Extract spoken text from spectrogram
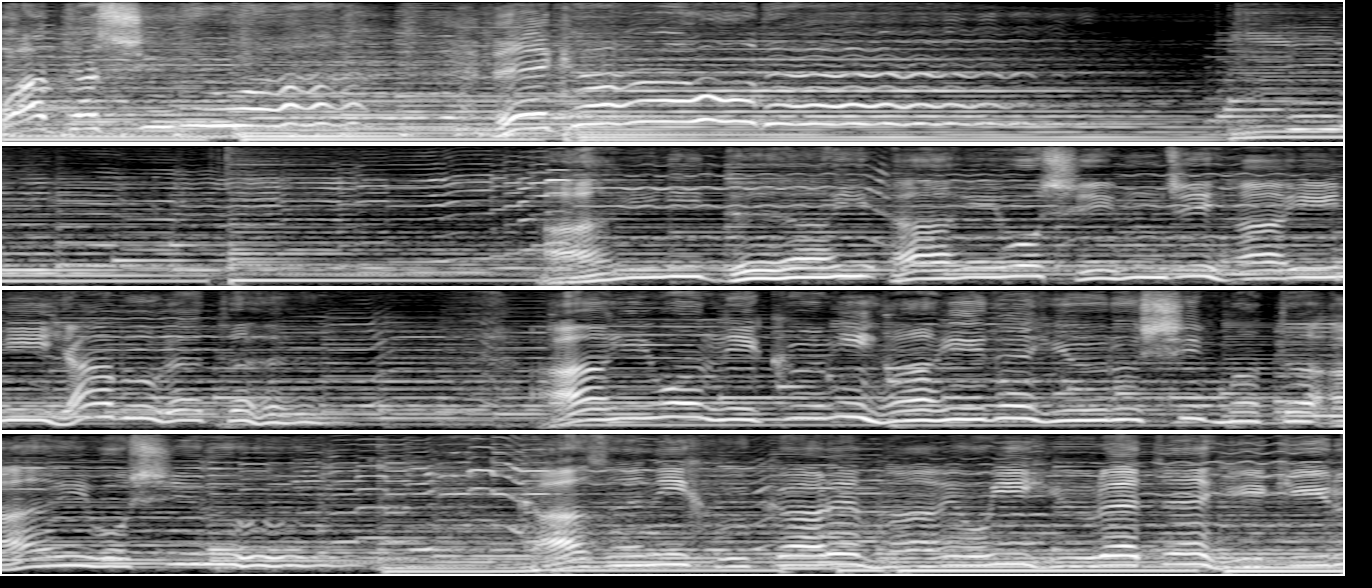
私には笑顔愛に出会い愛を信じ愛に敗れて愛を憎み愛で許しまた愛を知る。風に吹かれ迷い揺れて生きる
